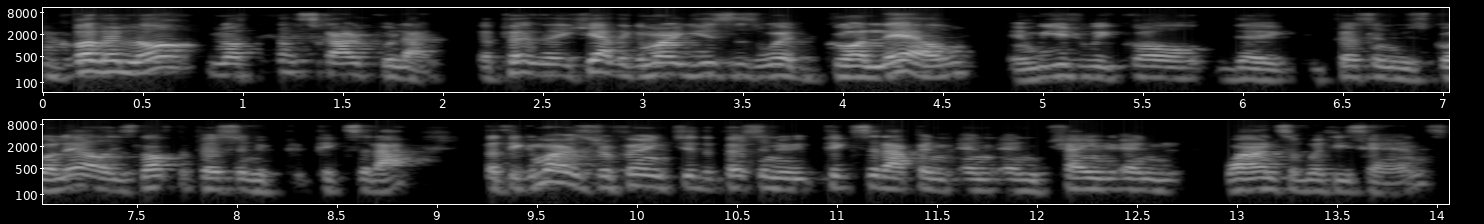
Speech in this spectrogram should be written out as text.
Golelo notel schar kulan. Here the Gemara uses the word golel, and we usually call the person who's golel is not the person who picks it up, but the Gemara is referring to the person who picks it up and, and, and change and winds it with his hands.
